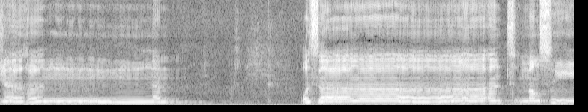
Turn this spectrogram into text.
جهنم. وساءت مصيرا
